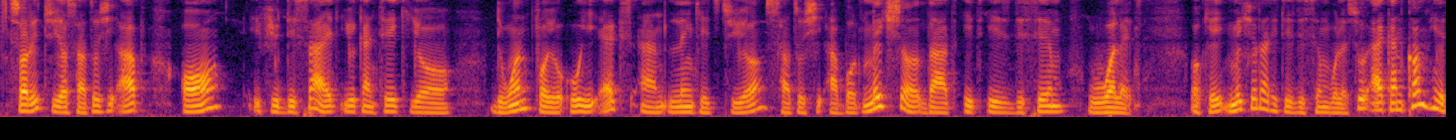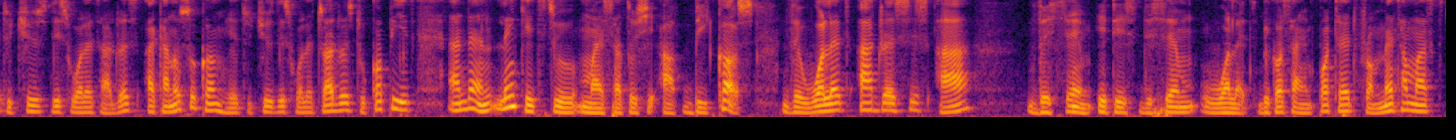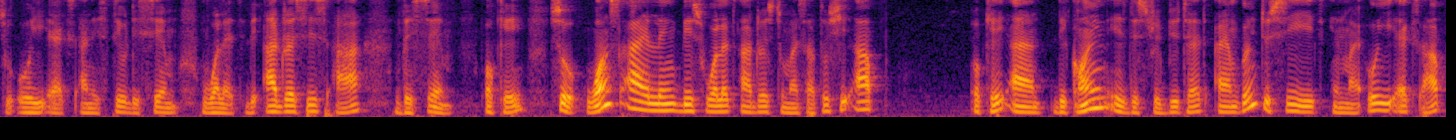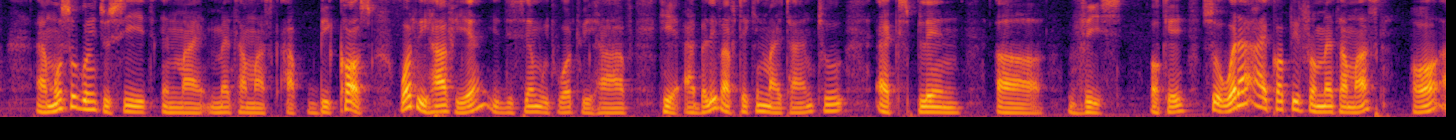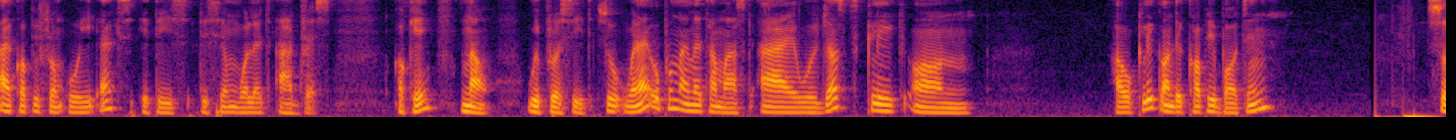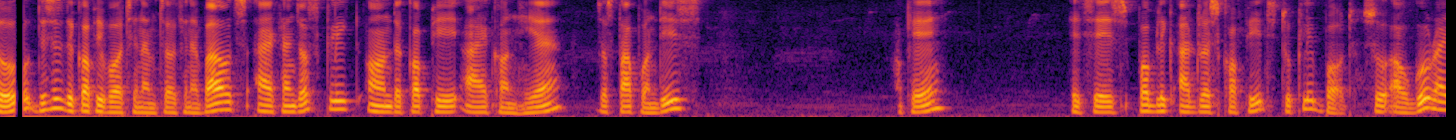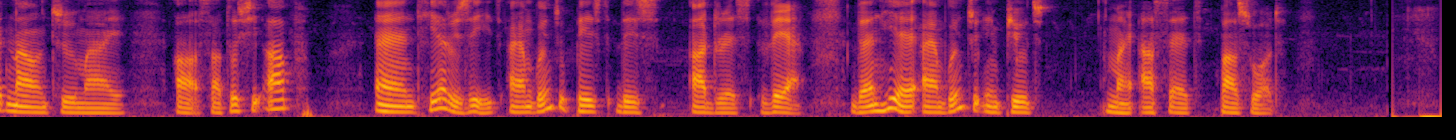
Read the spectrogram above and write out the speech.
sorry to your satoshi app or if you decide you can take your the one for your oex and link it to your satoshi app. But make sure that it is the same wallet okay make sure that it is the same wallet so i can come here to choose this wallet address i can also come here to choose this wallet address to copy it and then link it to my satoshi app because the wallet addresses are the same. It is the same wallet because I imported from MetaMask to OEX and it's still the same wallet. The addresses are the same. Okay, so once I link this wallet address to my Satoshi app, okay, and the coin is distributed, I am going to see it in my OEX app. I'm also going to see it in my MetaMask app because what we have here is the same with what we have here. I believe I've taken my time to explain uh, this okay so whether i copy from metamask or i copy from oex it is the same wallet address okay now we proceed so when i open my metamask i will just click on i'll click on the copy button so this is the copy button i'm talking about i can just click on the copy icon here just tap on this okay it says public address copied to clipboard. So I'll go right now to my uh, Satoshi app and here is it. I am going to paste this address there. Then here I am going to input my asset password.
